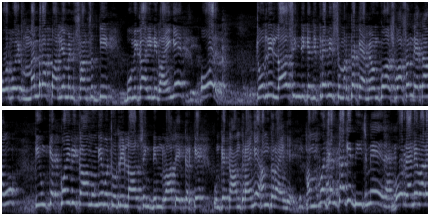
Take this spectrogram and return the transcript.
और वो एक मेंबर ऑफ़ पार्लियामेंट सांसद की भूमिका ही निभाएँगे। और चौधरी लाल सिंह जी के जितने भी समर्थक हैं, मैं उनको आश्वासन देता हूँ कि उनके कोई भी काम होंगे वो चौधरी लाल सिंह दिन रात एक करके उनके काम कराएँगे हम कराएँगे। हम वो जनता के बीच में रहने वो रहने वाले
